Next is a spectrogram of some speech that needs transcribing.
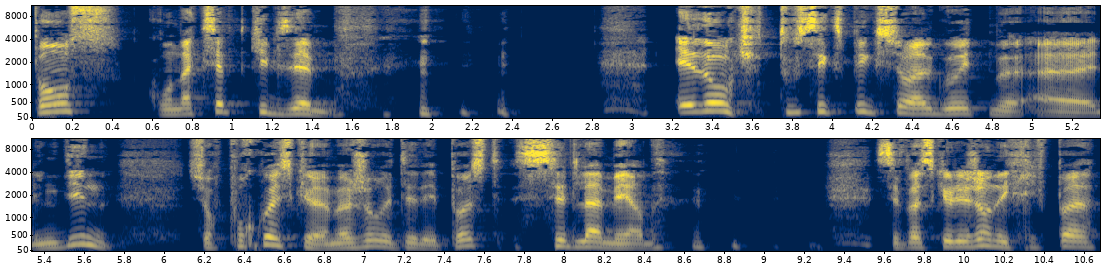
pensent qu'on accepte qu'ils aiment. et donc tout s'explique sur l'algorithme LinkedIn, sur pourquoi est-ce que la majorité des posts c'est de la merde. c'est parce que les gens n'écrivent pas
